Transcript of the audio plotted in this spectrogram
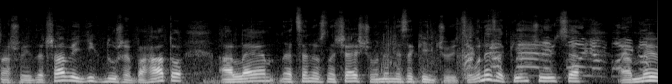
нашої держави. Їх дуже багато, але це не означає, що вони не закінчуються. Вони закінчуються. е, Ми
